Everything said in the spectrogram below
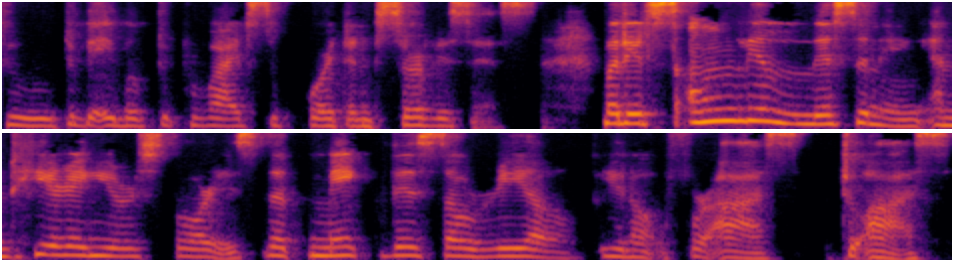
to to be able to provide support and services. But it's only listening and hearing your stories that make this so real you know for us to us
